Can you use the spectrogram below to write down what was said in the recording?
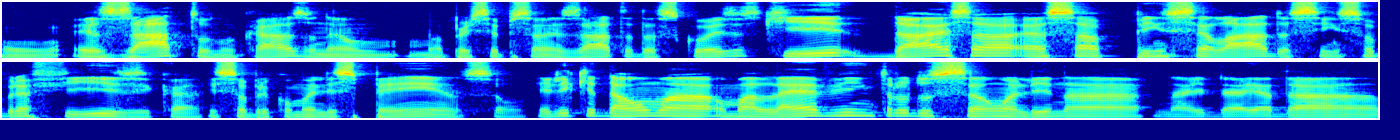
um exato no caso, né, um- uma percepção exata das coisas, que dá essa essa pincelada assim sobre a física e sobre como eles pensam. Ele que dá uma, uma leve introdução ali na, na ideia da,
